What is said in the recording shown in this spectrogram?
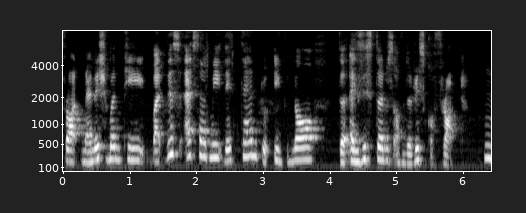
fraud management team but this sme they tend to ignore the existence of the risk of fraud Hmm.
